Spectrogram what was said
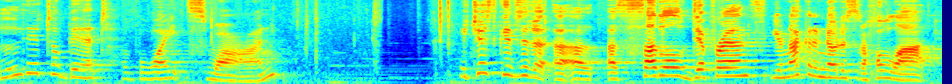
little bit of white swan. It just gives it a, a, a, subtle difference. You're not gonna notice it a whole lot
